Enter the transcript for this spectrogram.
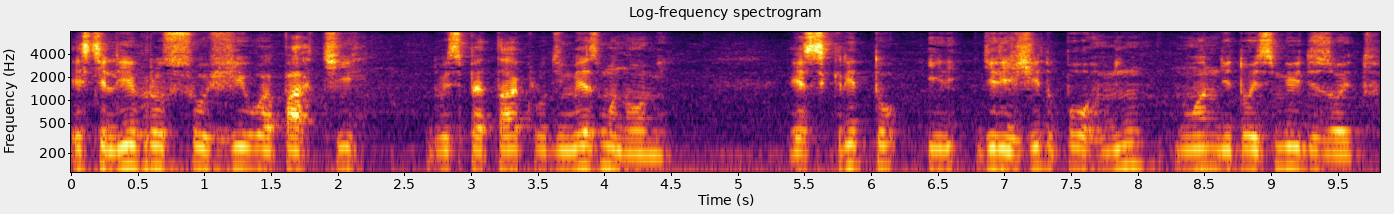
Este livro surgiu a partir do espetáculo de mesmo nome escrito e dirigido por mim no ano de 2018.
